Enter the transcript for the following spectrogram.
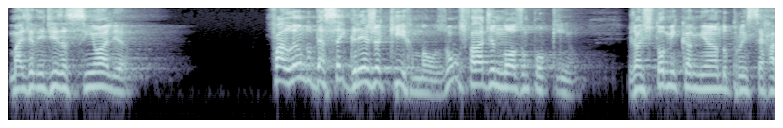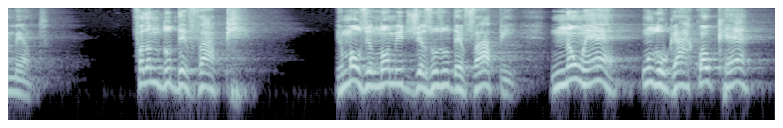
Mas ele diz assim: olha, falando dessa igreja aqui, irmãos, vamos falar de nós um pouquinho. Já estou me encaminhando para o encerramento. Falando do Devap. Irmãos, em nome de Jesus, o Devap não é um lugar qualquer.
